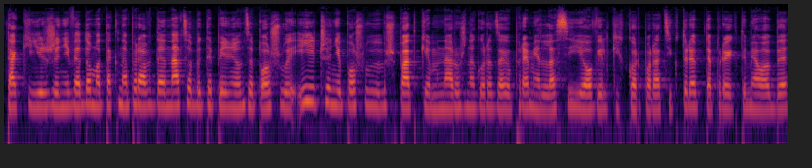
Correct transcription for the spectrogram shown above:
taki, że nie wiadomo tak naprawdę na co by te pieniądze poszły i czy nie poszłyby przypadkiem na różnego rodzaju premie dla CEO wielkich korporacji, które te projekty miałyby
